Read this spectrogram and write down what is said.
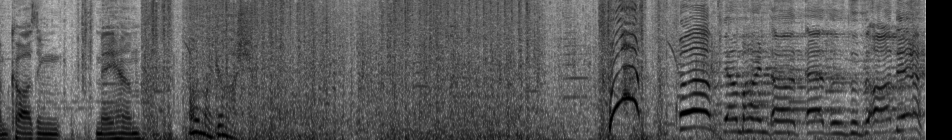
I'm causing mayhem. Oh my gosh. Ah! Oh, down behind. Uh, uh, uh, yeah,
